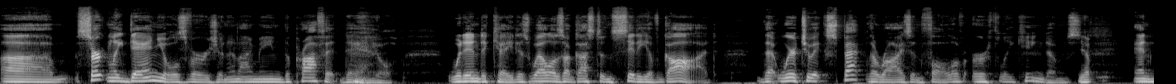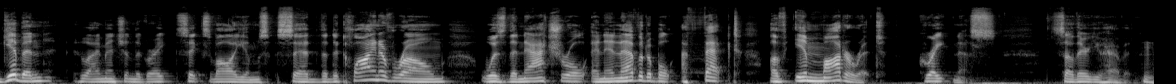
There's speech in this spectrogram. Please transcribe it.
Um, certainly Daniel's version, and I mean the prophet Daniel, would indicate, as well as Augustine's City of God, that we're to expect the rise and fall of earthly kingdoms. Yep. And Gibbon, who I mentioned the great six volumes, said the decline of Rome was the natural and inevitable effect of immoderate greatness. So there you have it. Hmm.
